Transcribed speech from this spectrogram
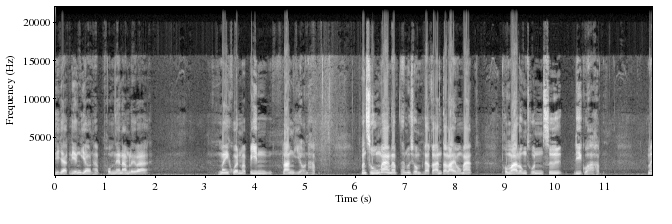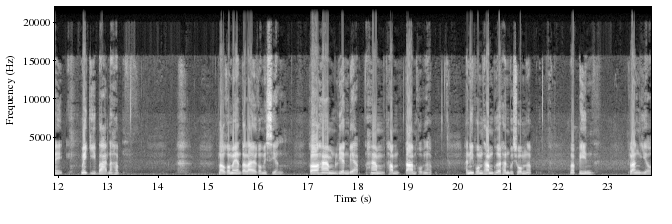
ที่อยากเลี้ยงเหยี่ยวนะครับ ผมแนะนำเลยว่า ไม่ควรมาปีนรังเหยี่ยวนะครับ มันสูงมากนะครับท่านผู้ชมแล้วก็อันตรายมากๆ ผมว่าลงทุนซื้อดีกว่าครับ ไม่ไม่กี่บาทนะครับ เราก็ไม่อันตรายก็ไม่เสี่ยง ก็ห้ามเรียนแบบห้ามทำตามผมนะครับ อันนี้ผมทำเพื่อท่านผู้ชมนะครับ มาปีนพลังเหยี่ยว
